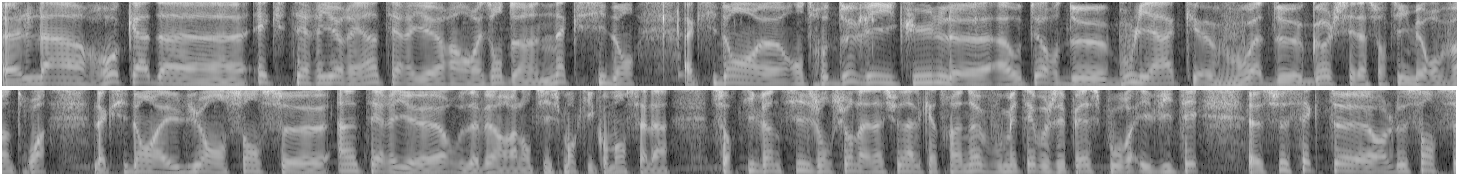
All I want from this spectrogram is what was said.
la rocade euh, extérieure et intérieure en raison d'un accident. Accident entre deux véhicules à hauteur de Bouliac, voie de gauche, c'est la sortie numéro 23. L'accident a eu lieu en sens intérieur. Vous avez un ralentissement qui commence à la sortie 26, jonction de la nationale 89. Vous mettez vos GPS pour éviter euh, ce secteur. Le sens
